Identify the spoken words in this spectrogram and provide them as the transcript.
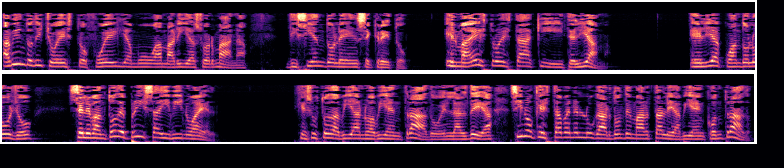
Habiendo dicho esto, fue y llamó a María su hermana, diciéndole en secreto, El Maestro está aquí y te llama. Elia, cuando lo oyó, se levantó de prisa y vino a él. Jesús todavía no había entrado en la aldea, sino que estaba en el lugar donde Marta le había encontrado.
